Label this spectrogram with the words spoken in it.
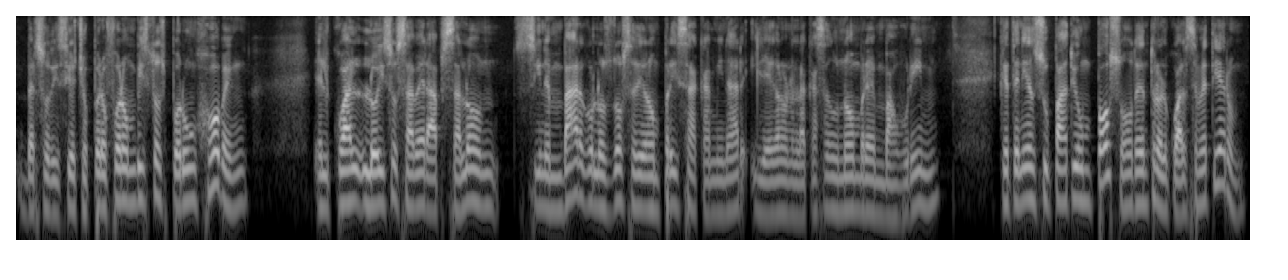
Verso 18, pero fueron vistos por un joven, el cual lo hizo saber a Absalón. Sin embargo, los dos se dieron prisa a caminar y llegaron a la casa de un hombre en Bahurim, que tenía en su patio un pozo dentro del cual se metieron.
